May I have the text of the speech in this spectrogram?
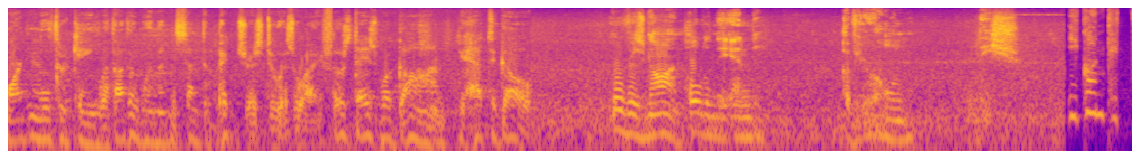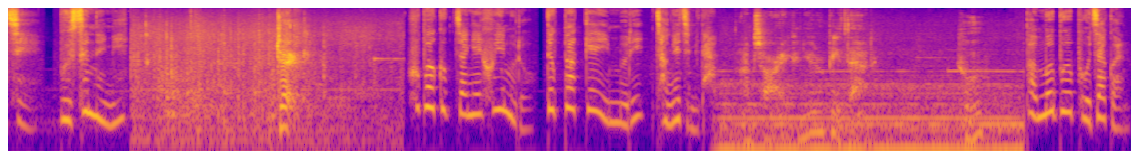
Martin Luther King with other women and sent the pictures to his wife. Those days were gone. You had to go. Hoover's gone, holding the end of your own leash. 이건 대체 무슨 의미? Dick! 후보 국장의 후임으로 뜻밖의 인물이 정해집니다. I'm sorry, can you repeat that? Who? 법무부 보좌관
